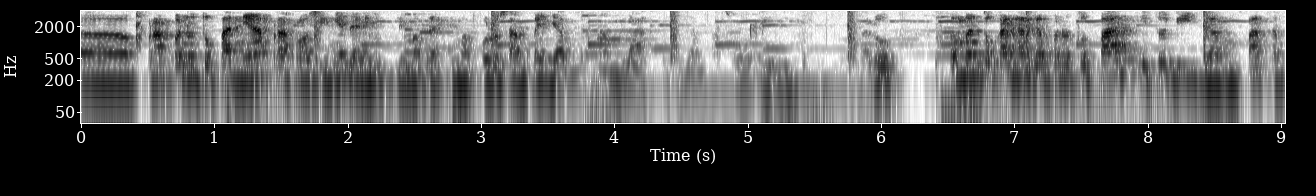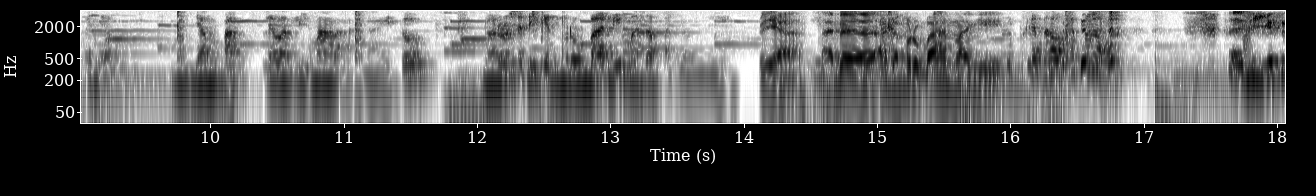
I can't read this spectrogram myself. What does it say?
uh, pra penutupannya, pra closingnya dari 15.50 sampai jam 16 sampai jam 4 sore. gitu. Lalu pembentukan harga penutupan itu di jam 4 sampai jam jam 4 lewat 5 lah. Nah, itu baru sedikit berubah di masa pandemi. Iya, ada ada perubahan lagi. Ketawa-ketawa. Tadi kan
